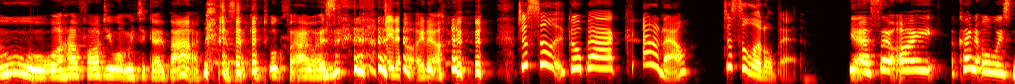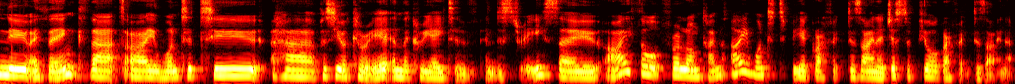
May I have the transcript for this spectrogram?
Ooh, well, how far do you want me to go back? Because I can talk for hours. I know, I know. just to go back, I don't know, just a little bit. Yeah, so I, kind of always knew, I think, that I wanted to uh, pursue a career in the creative industry. So I thought for a long time that I wanted to be a graphic designer, just a pure graphic designer.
